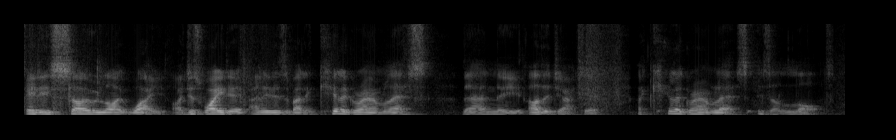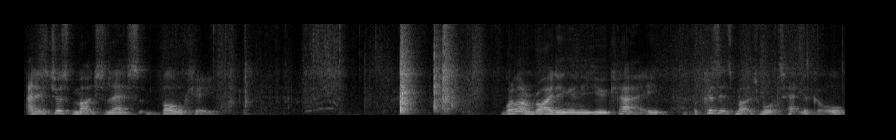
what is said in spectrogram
It is so lightweight. I just weighed it and it is about a kilogram less than the other jacket. A kilogram less is a lot. And it's just much less bulky when I'm riding in the UK, because it's much more technical,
